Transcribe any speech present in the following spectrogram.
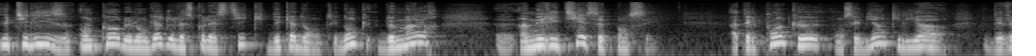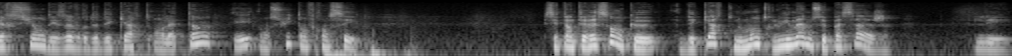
utilise encore le langage de la scolastique décadente et donc demeure euh, un héritier de cette pensée à tel point que on sait bien qu'il y a des versions des œuvres de Descartes en latin et ensuite en français. C'est intéressant que Descartes nous montre lui-même ce passage, les,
